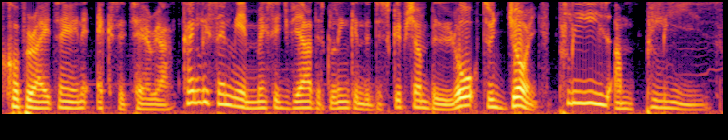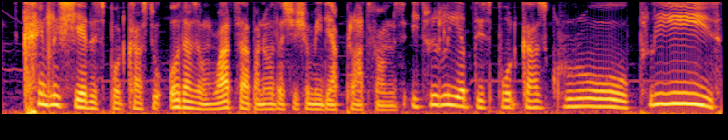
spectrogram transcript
copywriting etc kindly send me a message via the link in the description below to join. Please and please kindly share this podcast to others on whatsapp and other social media platforms. It really helps this podcast grow. Please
